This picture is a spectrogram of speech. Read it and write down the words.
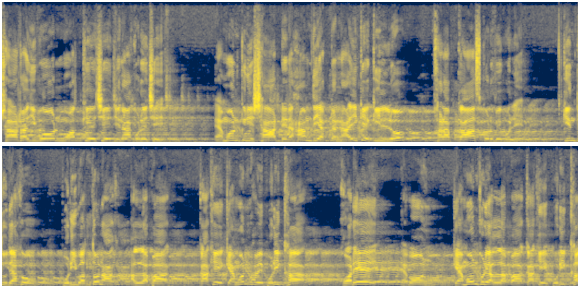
সারাটা জীবন মদ খেয়েছে, জেনা করেছে এমনকি ষাট দেড়হাম দিয়ে একটা নারীকে কিনলো, খারাপ কাজ করবে বলে। কিন্তু দেখো পরিবর্তন আল্লাপাক কাকে কেমনভাবে পরীক্ষা করে এবং কেমন করে আল্লাহ পাক কাকে পরীক্ষা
